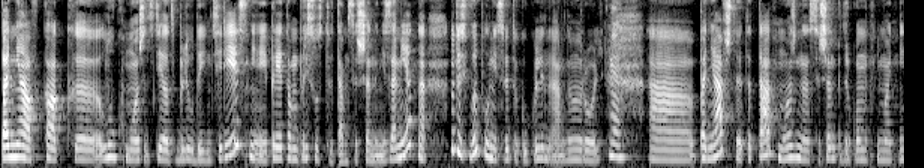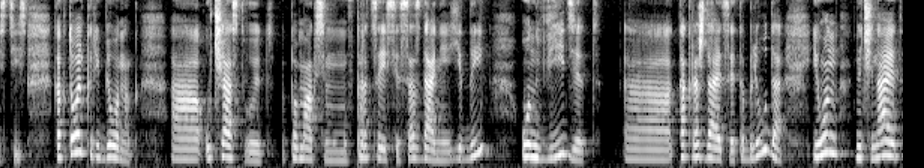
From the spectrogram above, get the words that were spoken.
поняв, как э, лук может сделать блюдо интереснее, и при этом присутствовать там совершенно незаметно, ну, то есть выполнить свою такую кулинарную роль, yeah. а, поняв, что это так, можно совершенно по-другому к нему отнестись. Как только ребенок а, участвует по максимуму в процессе создания еды, он видит как рождается это блюдо, и он начинает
